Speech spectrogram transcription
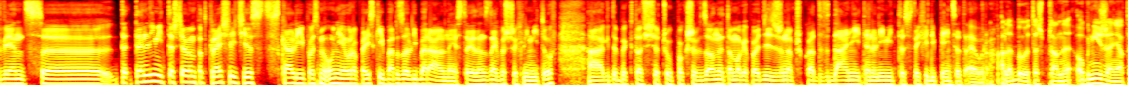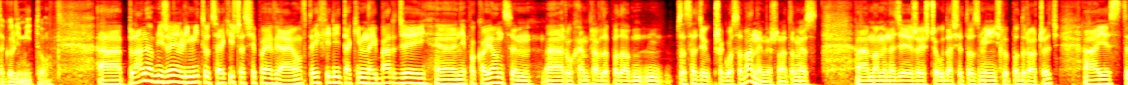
więc e, te, ten limit też chciałbym podkreślić jest w skali powiedzmy Unii Europejskiej bardzo liberalny. Jest to jeden z najwyższych limitów, a gdyby ktoś się czuł pokrzywdzony, to mogę powiedzieć, że na przykład w Danii ten limit to jest w tej chwili 500 euro. Ale były też plany obniżenia tego limitu. Plany obniżenia limitu co jakiś czas się pojawiają. W tej chwili takim najbardziej e, niepokojącym e, ruchem, prawdopodobnie w zasadzie przegłosowanym już, natomiast mamy nadzieję, że jeszcze uda się to zmienić lub odroczyć, jest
